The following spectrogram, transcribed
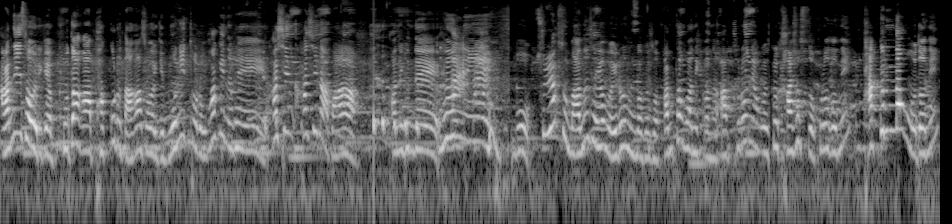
안에서 이렇게 보다가 밖으로 나가서 이게 모니터로 확인을 해 하신 하시나 봐. 아니 근데 회원님 뭐 술 약속 많으세요? 뭐 이러는 거야. 그래서 많다고 하니까는 아 그러냐고 그걸 가셨어. 그러더니 다 끝나고 오더니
